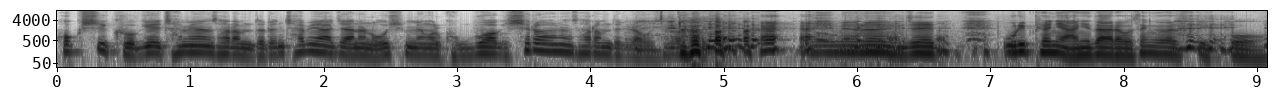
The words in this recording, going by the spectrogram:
혹시 거기에 참여한 사람들은 참여하지 않은 50명을 공부하기 싫어하는 사람들이라고 생각하세요? 아니면은 이제 우리 편이 아니다라고 생각할 수도 있고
